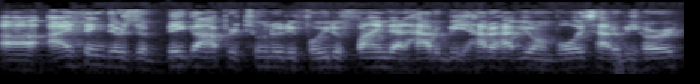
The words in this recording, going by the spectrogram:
uh, I think there's a big opportunity for you to find out how to be, how to have your own voice, how to be heard,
